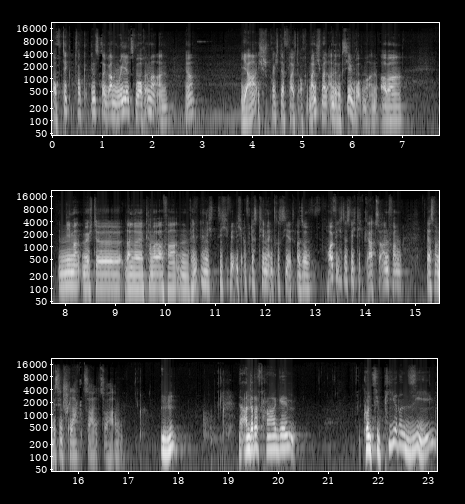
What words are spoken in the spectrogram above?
auf TikTok, Instagram, Reels, wo auch immer an. Ja, ja ich spreche da vielleicht auch manchmal andere Zielgruppen an, aber niemand möchte lange Kamerafahrten, wenn er nicht sich wirklich für das Thema interessiert. Also häufig ist es wichtig, gerade zu Anfang erstmal ein bisschen Schlagzahl zu haben. Mhm. Eine andere Frage, konzipieren Sie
